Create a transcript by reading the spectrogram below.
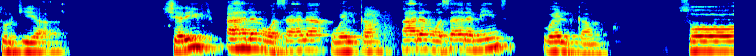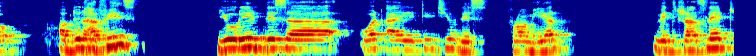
Turkey. Sharif, ahlan wa sahla, welcome. Ahlan wa sahla means welcome. So, Abdul Hafiz, you read this, uh, what I teach you this from here with translate.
